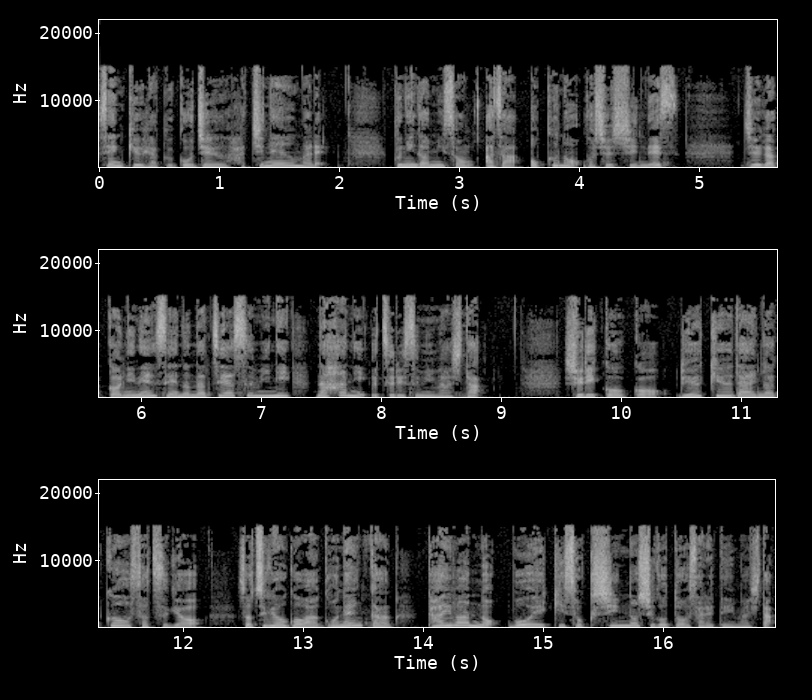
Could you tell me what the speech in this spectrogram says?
1958年生まれ国頭村あざ奥のご出身です。中学校2年生の夏休みに那覇に移り住みました。首里高校琉球大学を卒業。卒業後は5年間台湾の貿易促進の仕事をされていました。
